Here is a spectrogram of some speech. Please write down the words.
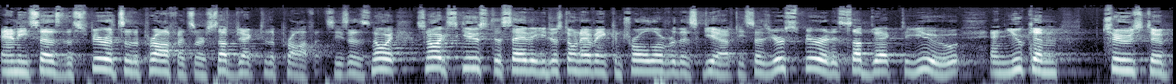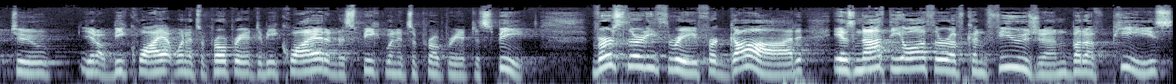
And he says the spirits of the prophets are subject to the prophets. He says no, it's no excuse to say that you just don't have any control over this gift. He says your spirit is subject to you, and you can choose to, to you know, be quiet when it's appropriate to be quiet and to speak when it's appropriate to speak. Verse 33 For God is not the author of confusion, but of peace,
